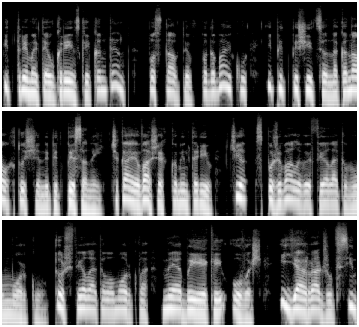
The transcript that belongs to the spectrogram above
підтримайте український контент, поставте вподобайку і підпишіться на канал, хто ще не підписаний. Чекаю ваших коментарів, чи споживали ви фіолетову моркву. Тож фіолетова морква неабиякий овощ, і я раджу всім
